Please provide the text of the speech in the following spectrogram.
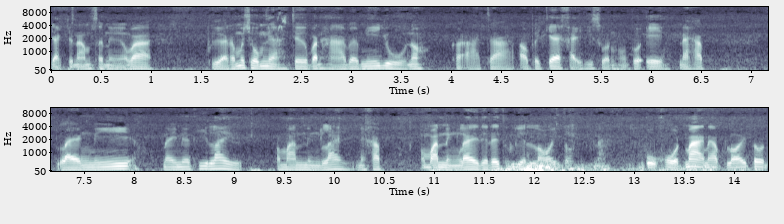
อยากจะนำเสนอว่าเผื่อท่านผู้ชมเนี่ยเจอปัญหาแบบนี้อยู่เนาะก็อาจจะเอาไปแก้ไขที่สวนของตัวเองนะครับ แปลงนี้ในเนื้อที่ไร่ประมาณหนึ่งไร่นะครับ ประมาณหนึ่งไร่จะได้ทุเรียนร้อยต้นนะปลูกโหดมากนะครับร้อยต้น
